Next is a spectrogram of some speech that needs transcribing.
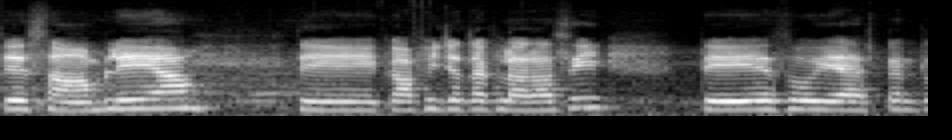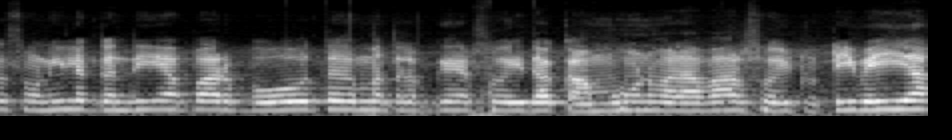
ਤੇ ਸਾਂਭ ਲਿਆ ਤੇ ਕਾਫੀ ਜ਼ਿਆਦਾ ਖਲਾਰਾ ਸੀ। ਤੇ ਰਸੋਈ ਇਸ ਟਾਈਮ ਤਾਂ ਸੋਹਣੀ ਲੱਗਣ ਦੀ ਆ, ਪਰ ਬਹੁਤ ਮਤਲਬ ਕਿ ਰਸੋਈ ਦਾ ਕੰਮ ਹੋਣ ਵਾਲਾ ਵਾ, ਰਸੋਈ ਟੁੱਟੀ ਪਈ ਆ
